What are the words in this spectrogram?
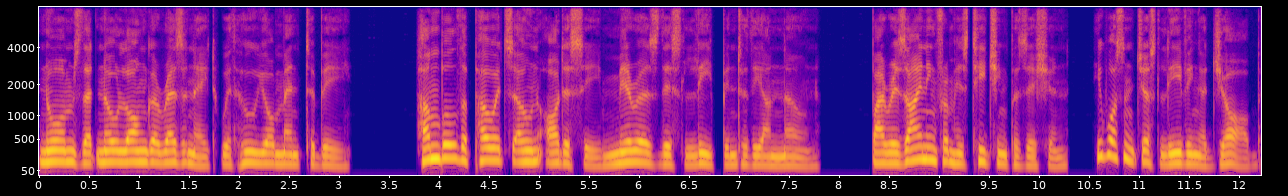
norms that no longer resonate with who you're meant to be. Humble the poet's own Odyssey mirrors this leap into the unknown. By resigning from his teaching position, he wasn't just leaving a job,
